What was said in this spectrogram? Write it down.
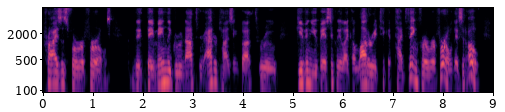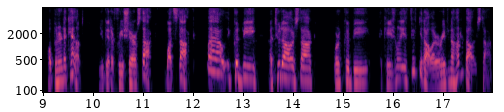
prizes for referrals. They, they mainly grew not through advertising but through giving you basically like a lottery ticket type thing for a referral. They said, oh, open an account, you get a free share of stock. What stock? Well, it could be a $2 stock, or it could be occasionally a $50 or even a $100 stock.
